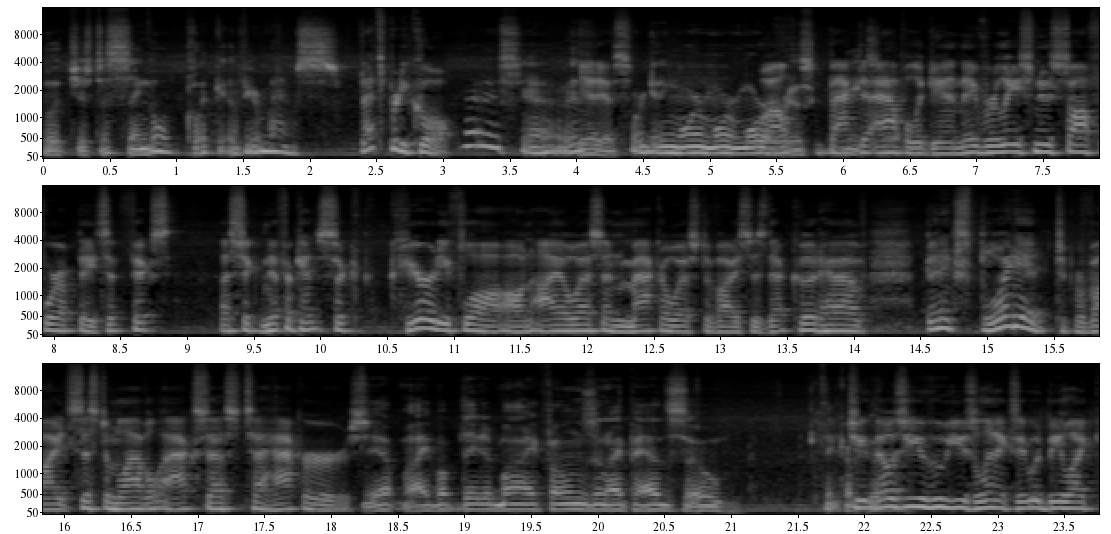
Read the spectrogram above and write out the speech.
with just a single click of your mouse. That's pretty cool. That is, yeah, It is. We're getting more and more and more Well, of this. back to stuff. Apple again. They've released new software updates that fix a significant security flaw on iOS and macOS devices that could have been exploited to provide system level access to hackers. Yep, I've updated my phones and iPads, so I think I'm good. To good. those of you who use Linux, it would be like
